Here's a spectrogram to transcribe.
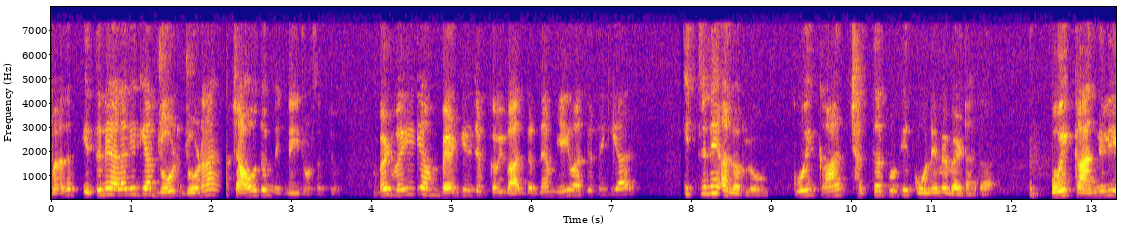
मतलब इतने अलग है कि आप जोड़ जोड़ना चाहो तो नहीं जोड़ सकते हो बट वही हम बैठ के जब कभी बात करते हैं हम यही बात करते हैं कि यार इतने अलग लोग कोई कहा छत्तरपुर के कोने में बैठा था कोई कांदिली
